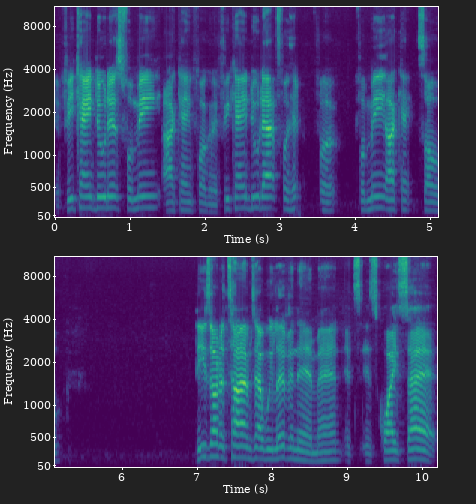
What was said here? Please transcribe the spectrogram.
if he can't do this for me, I can't fuck with him. If he can't do that for for for me, I can't. So these are the times that we living in, man. It's it's quite sad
